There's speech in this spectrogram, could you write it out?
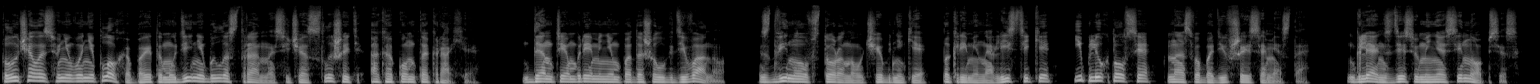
Получалось у него неплохо, поэтому Дине было странно сейчас слышать о каком-то крахе. Дэн тем временем подошел к дивану, сдвинул в сторону учебники по криминалистике и плюхнулся на освободившееся место. «Глянь, здесь у меня синопсис»,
